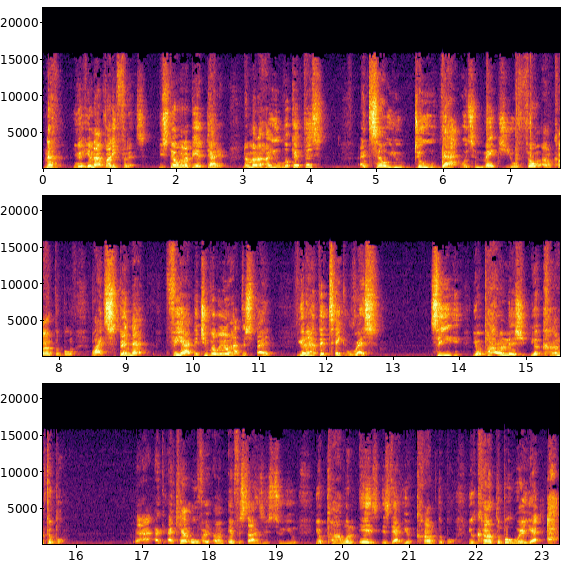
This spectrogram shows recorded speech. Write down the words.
Never. You're not ready for this. You still want to be a debtor. No matter how you look at this, until you do that which makes you feel uncomfortable, like spend that fiat that you really don't have to spend. You're going to have to take risks. See, your problem is you're comfortable. I, I, can't over um, emphasize this to you. Your problem is is that you're comfortable. You're comfortable where you're at.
